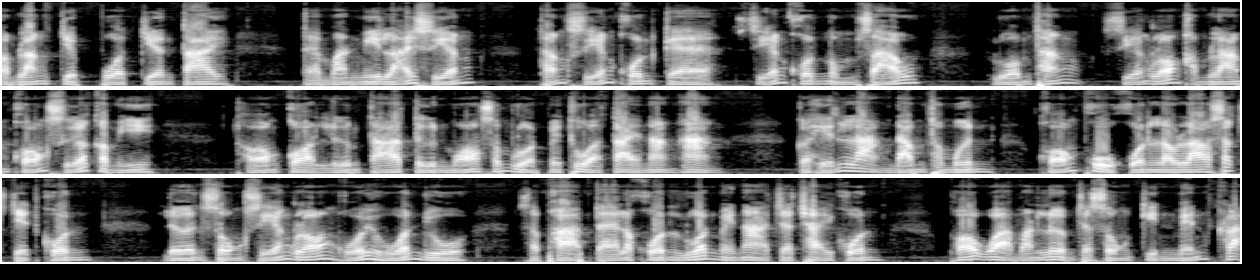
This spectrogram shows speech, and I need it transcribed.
กำลังเจ็บปวดเจียนตาย แต่มันมีหลายเสียง ทั้งเสียงคนแก่ เสียงคนหนุ่มสาว รวมทั้งเสียงร้องคำรามของเสือก็มี ทองก้อนลืมตาตื่นมองสำรวจไปทั่วใต้นั่งห้าง ก็เห็นล่างดำทะมึนของผู้คนราวๆสักเจ็ดคน เดินส่งเสียงร้องโหยหวนอยู่ สภาพแต่ละคนล้วนไม่น่าจะใช่คน เพราะว่ามันเริ่มจะส่งกลิ่นเหม็นคละ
